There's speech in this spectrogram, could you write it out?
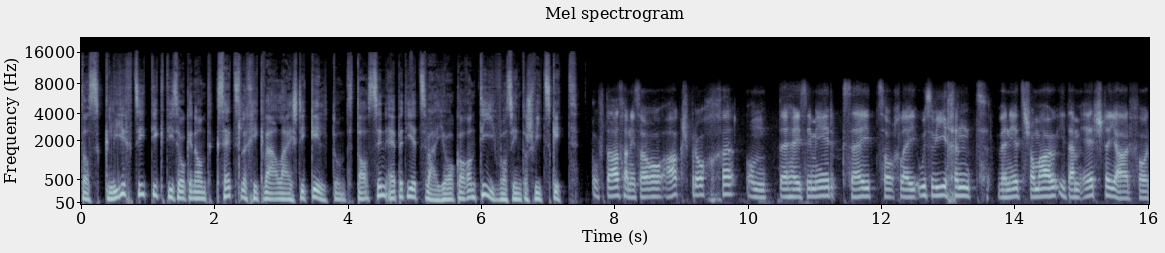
dass gleichzeitig die sogenannte gesetzliche Gewährleistung gilt. Und das sind eben die zwei Jahre Garantie, es in der Schweiz gibt. Auf das habe ich so angesprochen und dann haben sie mir gesagt, so ein ausweichend, wenn ich jetzt schon mal in dem ersten Jahr vor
